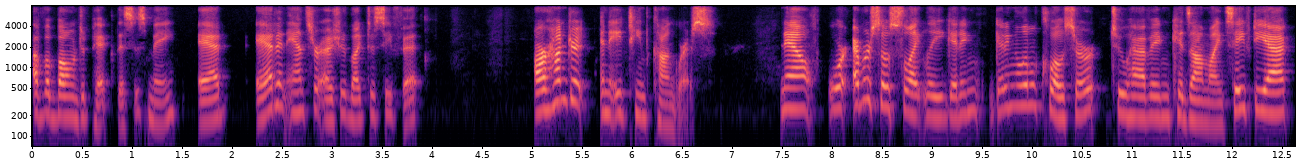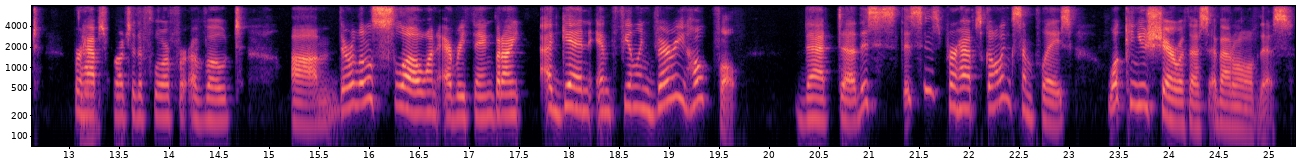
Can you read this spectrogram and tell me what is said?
of a bone to pick. This is me. Add add an answer as you'd like to see fit. Our 118th Congress. Now, we're ever so slightly getting getting a little closer to having Kids Online Safety Act perhaps yeah. brought to the floor for a vote. Um, they're a little slow on everything, but I again am feeling very hopeful that uh, this this is perhaps going someplace. What can you share with us about all of this?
